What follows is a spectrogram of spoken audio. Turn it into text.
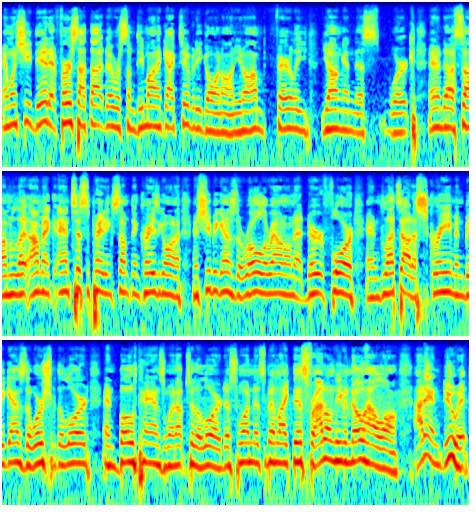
And when she did, at first I thought there was some demonic activity going on. You know, I'm fairly young in this work, and uh, so I'm I'm anticipating something crazy going on. And she begins to roll around on that dirt floor and lets out a scream and begins to worship the Lord. And both hands went up to the Lord. This one that's been like this for I don't even know how long. I didn't do it.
